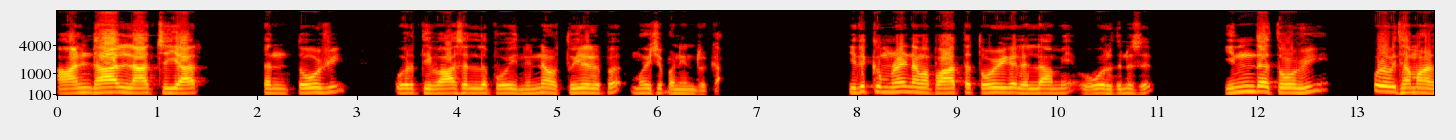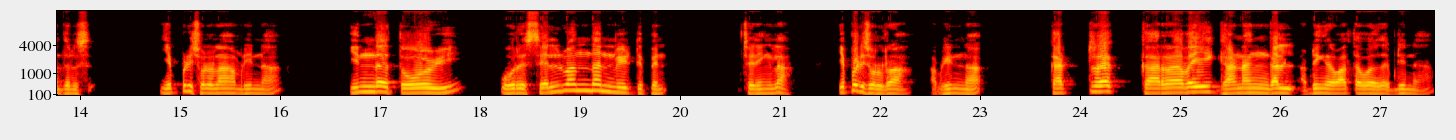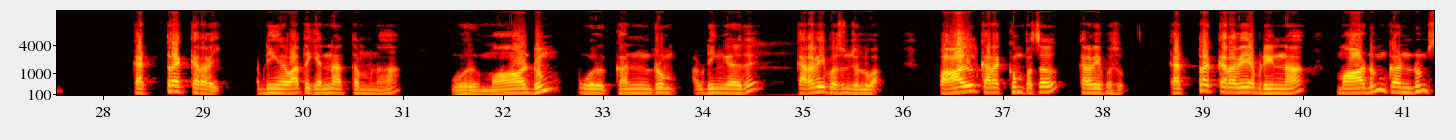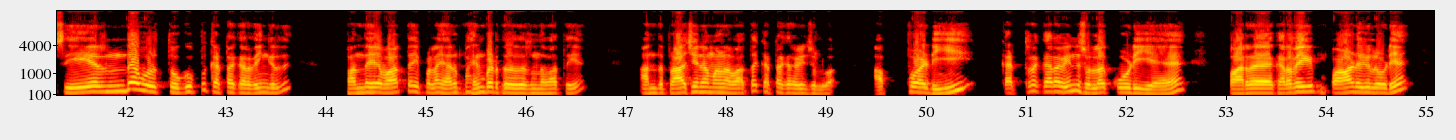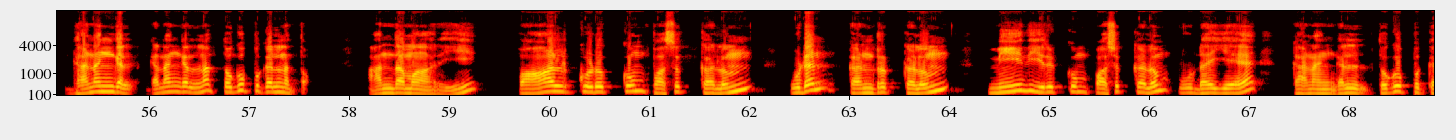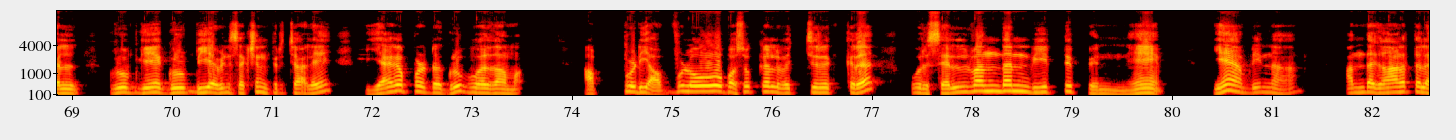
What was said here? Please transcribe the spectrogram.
ஆண்டாள் நாச்சியார் தன் தோழி ஒருத்தி வாசல்ல போய் நின்று ஒரு துயில் முயற்சி பண்ணிட்டு இருக்கா இதுக்கு முன்னாடி நம்ம பார்த்த தோழிகள் எல்லாமே ஒவ்வொரு தினுசு இந்த தோழி ஒரு விதமான தினுசு. எப்படி சொல்லலாம் அப்படின்னா இந்த தோழி ஒரு செல்வந்தன் வீட்டு பெண். சரிங்களா? எப்படி சொல்றான் அப்படின்னா கற்ற கறவை கணங்கள் அப்படிங்கிற வார்த்தை வருது எப்படின்னா கற்ற கறவை அப்படிங்கிற வார்த்தைக்கு என்ன அர்த்தம்னா ஒரு மாடும் ஒரு கன்றும் அப்படிங்கிறது கறவை பசுன்னு சொல்லுவா. பால் கறக்கும் பசு கறவை பசு. கற்ற கறவை அப்படின்னா மாடும் கன்றும் சேர்ந்த ஒரு தொகுப்பு கற்ற கறவைங்கிறது பந்தய வார்த்தை. இப்போல்லாம் யாரும் பயன்படுத்துறது இருந்த வார்த்தையை. அந்த பிராச்சீனமான வார்த்தை கற்றக்கறவைன்னு சொல்லுவா. அப்படி கற்றக்கறவைன்னு சொல்லக்கூடிய பற கறவை பாடுகளுடைய கணங்கள் கணங்கள்னா தொகுப்புகள்னு அர்த்தம். அந்த மாதிரி பால் கொடுக்கும் பசுக்களும் உடன் கன்றுக்களும் மீதி இருக்கும் பசுக்களும் உடைய கணங்கள் தொகுப்புகள் குரூப் ஏ குரூப் பி அப்படின்னு செக்ஷன் பிரிச்சாலே ஏகப்பட்ட குரூப் வருதாமா? அப்படி அவ்வளோ பசுக்கள் வச்சிருக்கிற ஒரு செல்வந்தன் வீட்டு பெண்ணே. ஏன் அப்படின்னா அந்த காலத்துல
